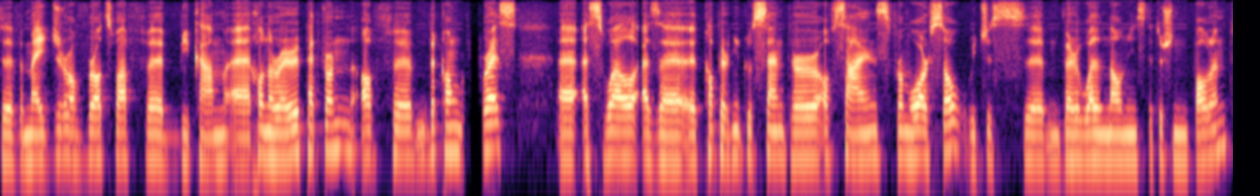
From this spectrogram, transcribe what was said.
uh, the mayor of Wrocław uh, become a honorary patron of uh, the Congress, uh, as well as a Copernicus Center of Science from Warsaw, which is a very well-known institution in Poland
